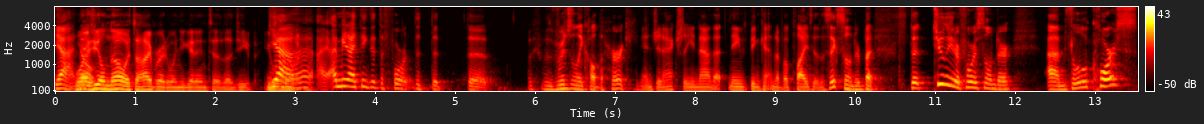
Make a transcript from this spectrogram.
Yeah, Whereas no. you'll know it's a hybrid when you get into the Jeep. You. Yeah, I, I mean, I think that the four the the the it was originally called the Hurricane engine. Actually, now that name's been kind of applied to the six cylinder, but the two liter four cylinder, um, it's a little coarse.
